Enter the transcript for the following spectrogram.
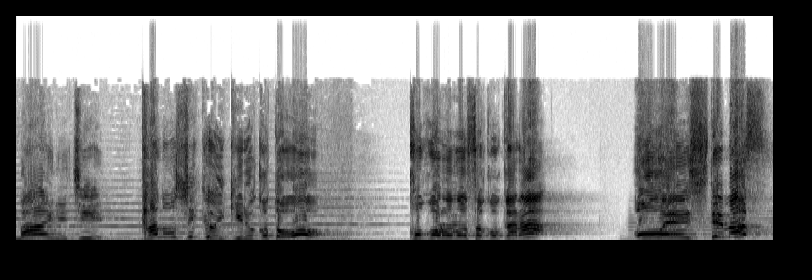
毎日楽しく生きることを心の底から応援してます。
